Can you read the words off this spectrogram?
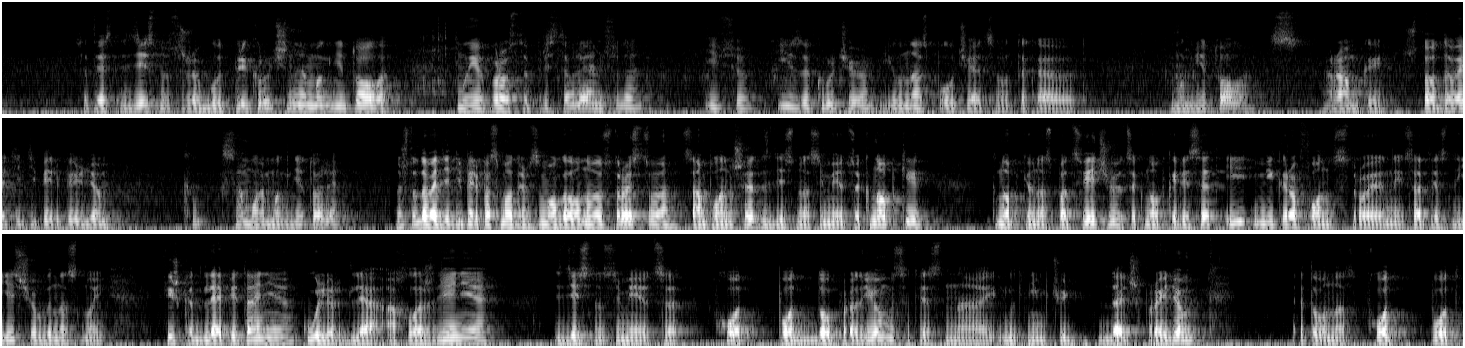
Соответственно, здесь у нас уже будет прикрученная магнитола. Мы ее просто приставляем сюда и все. И закручиваем. И у нас получается вот такая вот магнитола с рамкой. Что, давайте теперь перейдем к самой магнитоле. Ну что, давайте теперь посмотрим само головное устройство, сам планшет. Здесь у нас имеются кнопки, Кнопки у нас подсвечиваются, кнопка Reset и микрофон встроенный. Соответственно, есть еще выносной. Фишка для питания, кулер для охлаждения. Здесь у нас имеются вход под доп. разъемы, соответственно, мы к ним чуть дальше пройдем. Это у нас вход под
